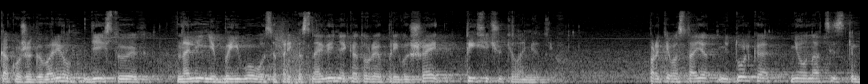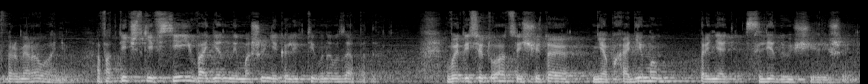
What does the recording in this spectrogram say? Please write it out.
как уже говорил, действуют на линии боевого соприкосновения, которая превышает тысячу километров. Противостоят не только неонацистским формированиям, а фактически всей военной машине коллективного Запада – в этой ситуации считаю необходимым принять следующее решение.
